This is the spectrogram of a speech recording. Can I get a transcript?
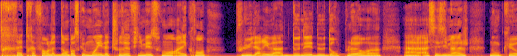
très très fort là-dedans parce que moins il a de choses à filmer souvent à l'écran, plus il arrive à donner de d'ampleur euh, à, à ces images. Donc euh,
